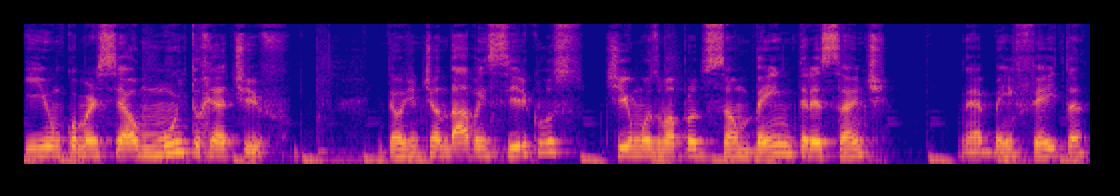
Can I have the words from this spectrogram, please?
e um comercial muito reativo. Então a gente andava em círculos, tínhamos uma produção bem interessante, né, bem feita,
